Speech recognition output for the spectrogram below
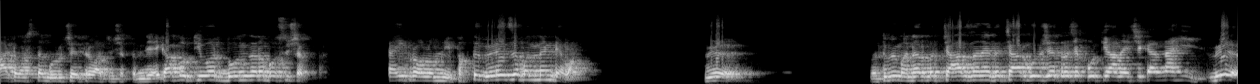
आठ वाजता गुरुक्षेत्र वाचू शकता. म्हणजे एका पोथीवर दोन जण बसू शकतात. काही प्रॉब्लेम नाही. फक्त वेळेचं बंधन ठेवा. वेळ. मग तुम्ही म्हणणार मग चार जण आहे तर चार गुरुक्षेत्राच्या पोथी आणायची का? नाही. वेळ.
